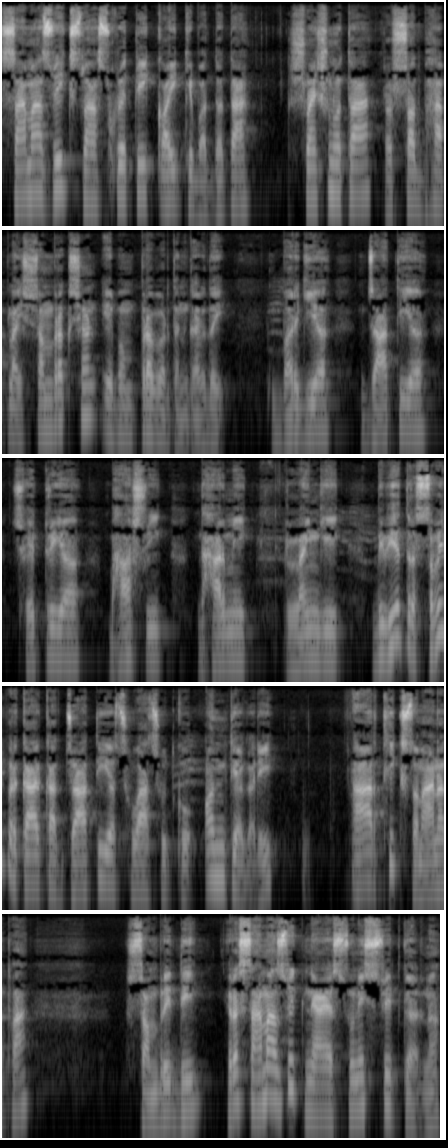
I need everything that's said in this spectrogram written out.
सामाजिक सांस्कृतिक ऐक्यबद्धता सहिष्णुता र सद्भावलाई संरक्षण एवं प्रवर्धन गर्दै वर्गीय जातीय क्षेत्रीय भाषिक धार्मिक लैंगिक विभेद र सबै प्रकारका जातीय छुवाछुतको अन्त्य गरी आर्थिक समानता समृद्धि र सामाजिक न्याय सुनिश्चित गर्न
